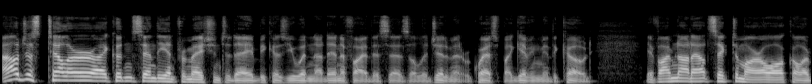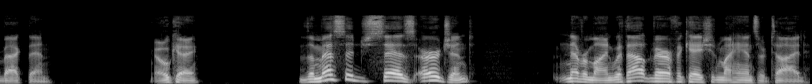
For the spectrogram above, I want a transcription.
I'll just tell her I couldn't send the information today because you wouldn't identify this as a legitimate request by giving me the code. If I'm not out sick tomorrow, I'll call her back then. Okay. The message says urgent. Never mind, without verification, my hands are tied.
